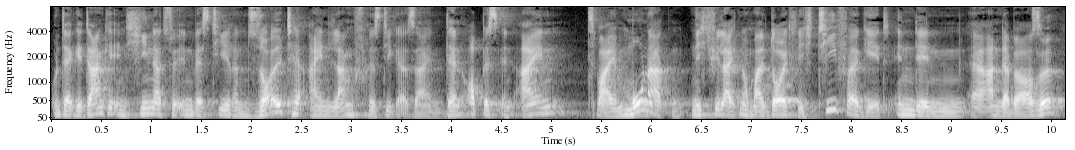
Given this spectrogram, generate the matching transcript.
und der Gedanke, in China zu investieren, sollte ein langfristiger sein. Denn ob es in ein, zwei Monaten nicht vielleicht nochmal deutlich tiefer geht in den, äh, an der Börse,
